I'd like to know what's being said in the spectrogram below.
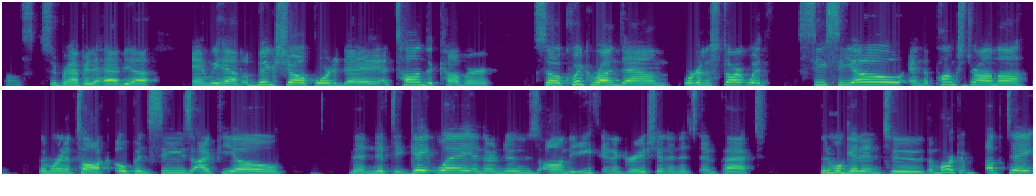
Well, super happy to have you. And we have a big show for today, a ton to cover. So, quick rundown. We're going to start with CC0 and the Punks drama. Then we're going to talk OpenSea's IPO, then Nifty Gateway and their news on the ETH integration and its impact. Then we'll get into the market update,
